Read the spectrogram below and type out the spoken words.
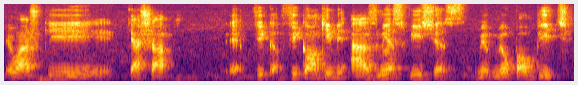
eu acho que, que a Chape. É, fica, ficam aqui as minhas fichas, meu, meu palpite.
